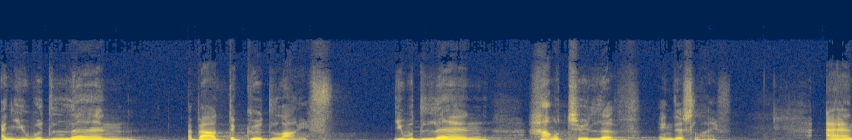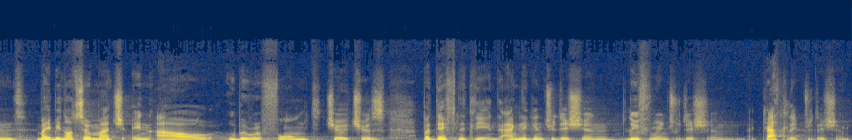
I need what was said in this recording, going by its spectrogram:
and you would learn about the good life. You would learn how to live in this life. And maybe not so much in our uber reformed churches, but definitely in the Anglican tradition, Lutheran tradition, Catholic tradition,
